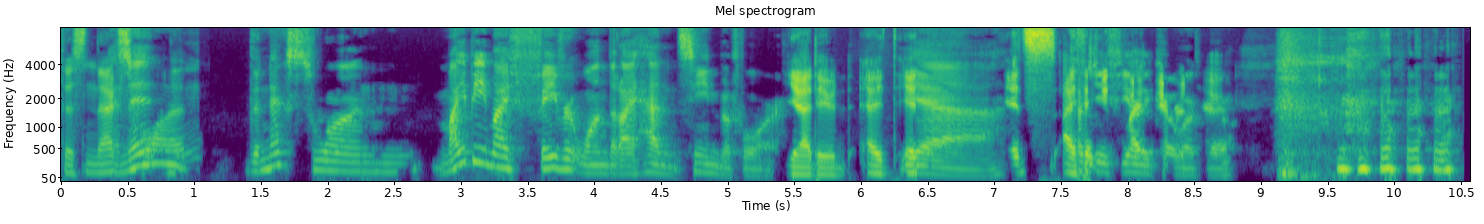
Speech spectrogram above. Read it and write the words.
This next then- one, the next one might be my favorite one that I hadn't seen before. yeah, dude, it, it, yeah, it's. I think touchy it's my feely favorite coworker.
